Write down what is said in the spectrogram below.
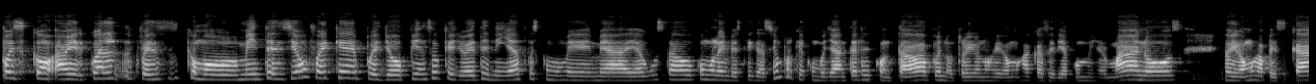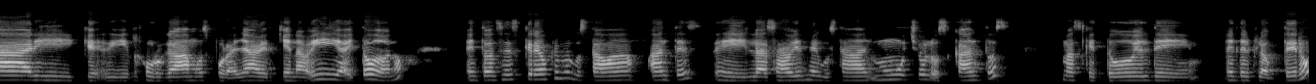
Pues, a ver, ¿cuál, pues como mi intención fue que, pues yo pienso que yo desde niña, pues como me, me había gustado como la investigación, porque como ya antes les contaba, pues nosotros nos íbamos a cacería con mis hermanos, nos íbamos a pescar y, que, y jurgábamos por allá a ver quién había y todo, ¿no? Entonces creo que me gustaba antes, eh, las aves me gustaban mucho, los cantos, más que todo el, de, el del flautero.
